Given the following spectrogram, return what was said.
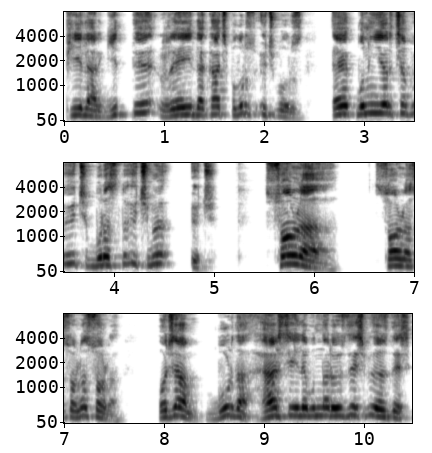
pi'ler gitti. R'yi de kaç buluruz? 3 buluruz. Evet bunun yarıçapı 3. Burası da 3 mü? 3. Sonra sonra sonra sonra. Hocam burada her şeyle bunlar özdeş mi? Özdeş.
